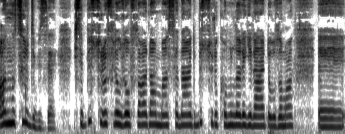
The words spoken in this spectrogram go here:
anlatırdı bize. İşte bir sürü filozoflardan bahsederdi, bir sürü konulara girerdi. O zaman e,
